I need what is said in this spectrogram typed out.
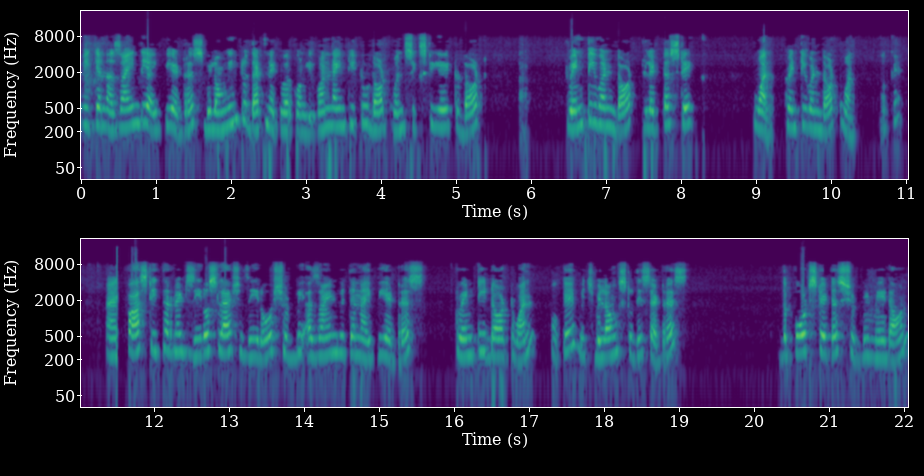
we can assign the IP address belonging to that network only. 192.168.21. dot let us take 1 21.1 okay? And fast ethernet 0 slash 0 should be assigned with an IP address 20.1 okay which belongs to this address the port status should be made on.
